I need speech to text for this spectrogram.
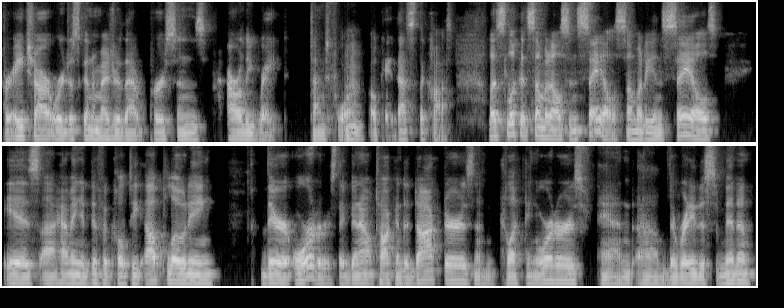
for HR, we're just going to measure that person's hourly rate times four. Mm. Okay, that's the cost. Let's look at someone else in sales. Somebody in sales is uh, having a difficulty uploading their orders. They've been out talking to doctors and collecting orders, and um, they're ready to submit them.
